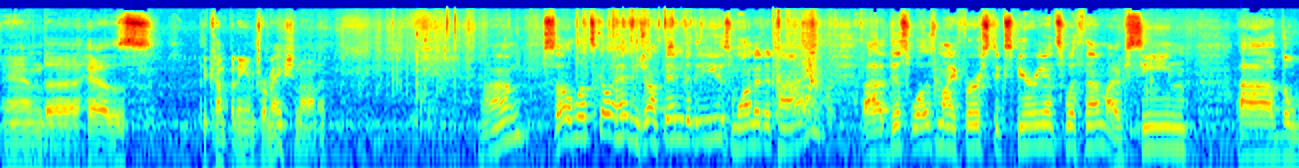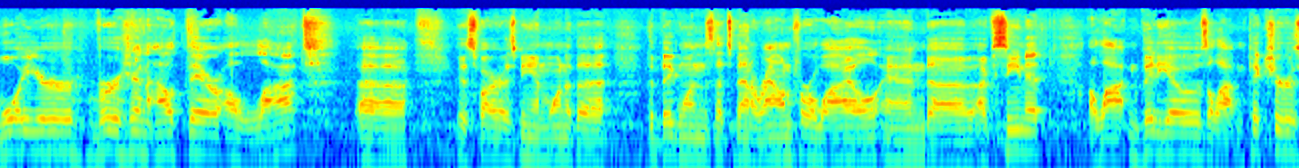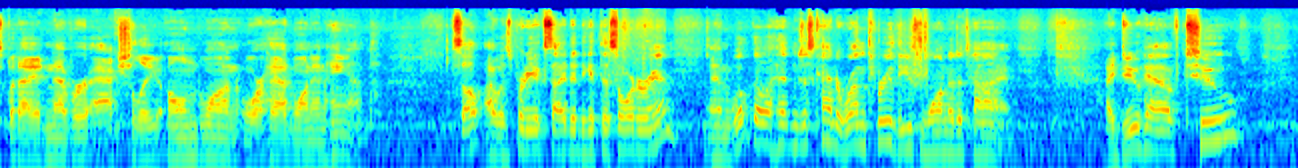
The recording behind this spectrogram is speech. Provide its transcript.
and uh, has the company information on it. Um, so let's go ahead and jump into these one at a time. Uh, this was my first experience with them. I've seen uh, the Warrior version out there a lot uh, as far as being one of the, the big ones that's been around for a while and uh, I've seen it a lot in videos, a lot in pictures, but I had never actually owned one or had one in hand. So I was pretty excited to get this order in, and we'll go ahead and just kind of run through these one at a time. I do have two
